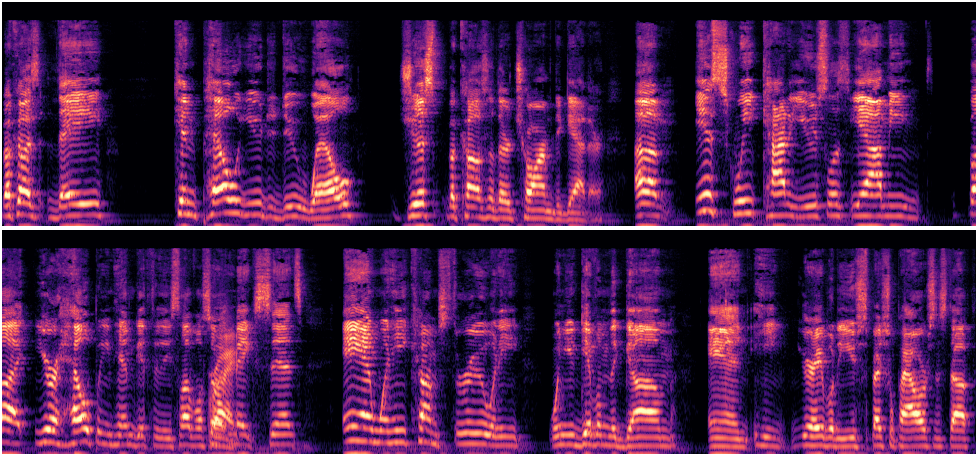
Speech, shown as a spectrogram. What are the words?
because they compel you to do well just because of their charm together. Um, is Squeak kind of useless? Yeah, I mean, but you're helping him get through these levels, so Right. it makes sense. And when he comes through, when he when you give him the gum and he you're able to use special powers and stuff,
